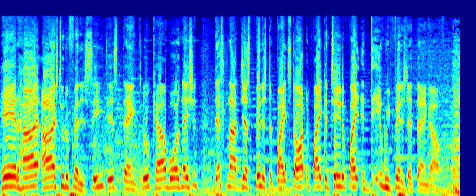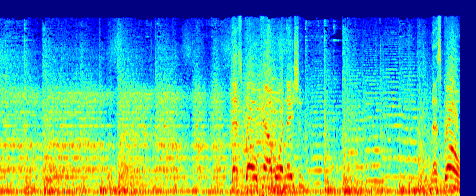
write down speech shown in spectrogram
head high, eyes to the finish. See this thing through, Cowboys Nation. Let's not just finish the fight, start the fight, continue to fight, and then we finish that thing off. Let's go, Cowboy Nation. Let's go.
